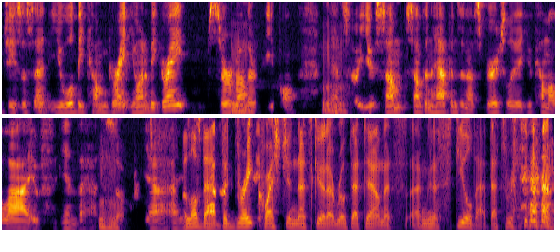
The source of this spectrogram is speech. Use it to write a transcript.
Jesus said, "You will become great. You want to be great? serve mm-hmm. other people. Mm-hmm. And so you some something happens in us spiritually that you come alive in that. Mm-hmm. So yeah, I, I love that. The great question. That's good. I wrote that down. That's I'm going to steal that. That's really great.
